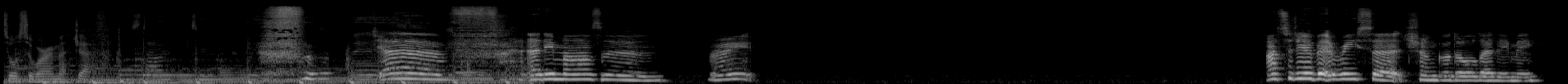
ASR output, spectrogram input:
It's also where I met Jeff. Jeff, Eddie Marsan, right? I had to do a bit of research on good old Eddie me.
